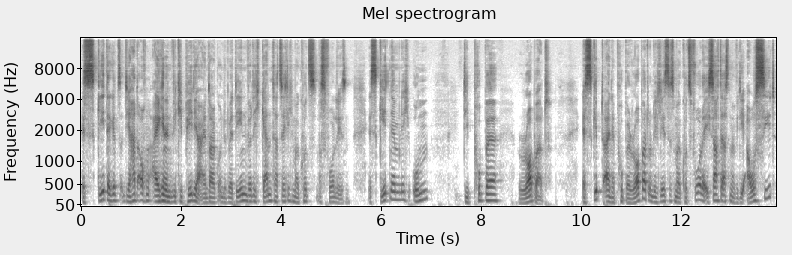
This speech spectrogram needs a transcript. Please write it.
Es geht, da gibt's, die hat auch einen eigenen Wikipedia-Eintrag und über den würde ich gern tatsächlich mal kurz was vorlesen. Es geht nämlich um die Puppe Robert. Es gibt eine Puppe Robert und ich lese das mal kurz vor oder ich sage erstmal, wie die aussieht.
